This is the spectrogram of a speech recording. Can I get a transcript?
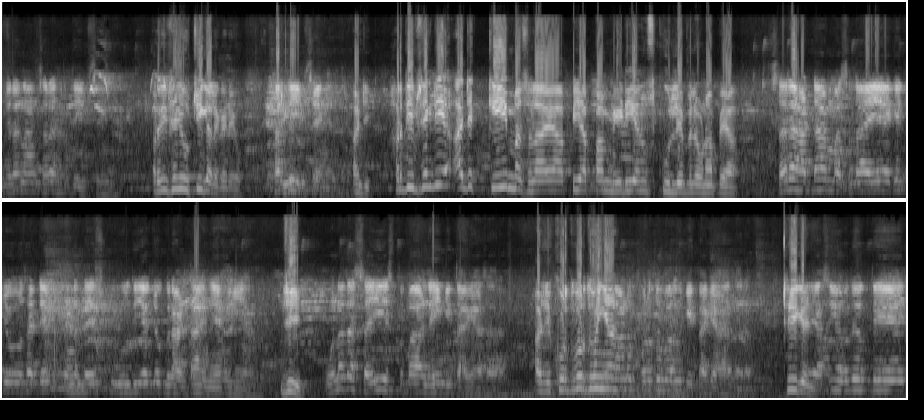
ਮੇਰਾ ਨਾਮ ਸਰ ਹਰਦੀਪ ਸਿੰਘ ਹੈ। ਹਰਦੀਪ ਸਿੰਘ ਜੀ ਉੱਚੀ ਗੱਲ ਕਰਿਓ। ਹਰਦੀਪ ਸਿੰਘ ਹੈ। ਸਰ। ਹਾਂਜੀ। ਹਰਦੀਪ ਸਿੰਘ ਜੀ ਅੱਜ ਕੀ ਮਸਲਾ ਆ ਵੀ ਆਪਾਂ ਮੀਡੀਆ ਨੂੰ ਸਕੂਲੇ ਬੁਲਾਉਣਾ ਪਿਆ? ਸਰ ਸਾਡਾ ਮਸਲਾ ਇਹ ਹੈ ਕਿ ਜੋ ਸਾਡੇ ਪਿੰਡ ਦੇ ਸਕੂਲ ਦੀਆਂ ਜੋ ਗ੍ਰਾਂਟਾਂ ਆਈਆਂ ਹੈਗੀਆਂ ਜੀ। ਉਹਨਾਂ ਦਾ ਸਹੀ ਇਸਤੇਮਾਲ ਨਹੀਂ ਕੀਤਾ ਗਿਆ ਸਰ। ਅੱਜ ਖੁਰਦਪੁਰ ਤੋਂ ਹੋਈਆਂ? ਉਹਨਾਂ ਨੂੰ ਫੁਰਦਬਰਦ ਕੀਤਾ ਗਿਆ ਹੈ ਸਰ। ਠੀਕ ਹੈ ਤੇ ਜੀ ਅਸੀਂ ਉਹਦੇ ਉੱਤੇ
